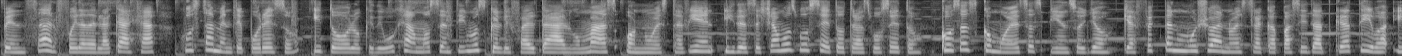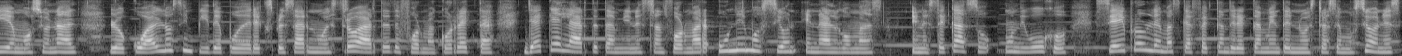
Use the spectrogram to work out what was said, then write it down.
pensar fuera de la caja justamente por eso. Y todo lo que dibujamos sentimos que le falta algo más o no está bien y desechamos boceto tras boceto. Cosas como esas pienso yo, que afectan mucho a nuestra capacidad creativa y emocional, lo cual nos impide poder expresar nuestro arte de forma correcta, ya que el arte también es transformar una emoción en algo más en este caso, un dibujo, si hay problemas que afectan directamente nuestras emociones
